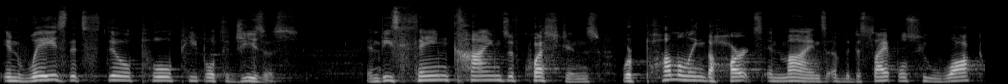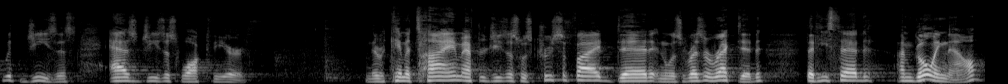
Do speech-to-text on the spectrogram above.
in ways that still pull people to Jesus? And these same kinds of questions were pummeling the hearts and minds of the disciples who walked with Jesus as Jesus walked the earth. And there came a time after Jesus was crucified, dead, and was resurrected that he said, I'm going now,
